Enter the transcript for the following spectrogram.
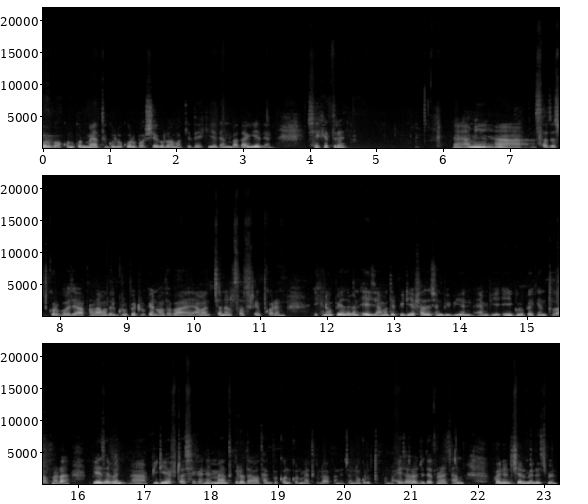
করব, কোন কোন ম্যাথগুলো করব, সেগুলো আমাকে দেখিয়ে দেন বা দাগিয়ে দেন। সেক্ষেত্রে আমি সাজেস্ট করব যে আপনারা আমাদের গ্রুপে ঢুকেন অথবা আমাদের চ্যানেল সাবস্ক্রাইব করেন। এখানেও পেয়ে যাবেন। এই যে আমাদের পিডিএফ সাজেশন বিবিএন এমবিএ এই গ্রুপে কিন্তু আপনারা পেয়ে যাবেন পিডিএফটা সেখানে ম্যাথগুলো দেওয়া থাকবে, কোন কোন ম্যাথগুলো আপনাদের জন্য গুরুত্বপূর্ণ। এছাড়াও যদি আপনারা চান ফাইন্যান্সিয়াল ম্যানেজমেন্ট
